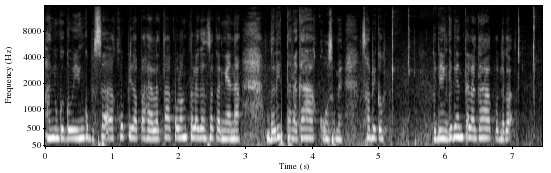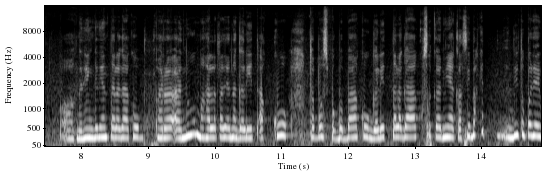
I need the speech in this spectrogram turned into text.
anong gagawin ko. Basta ako pinapahalata ko lang talaga sa kanya na galit talaga ako. Sabi, sabi ko ganyan ganyan talaga ako. Naga Oh, ganyan ganyan talaga ako para ano, mahalata niya na galit ako. Tapos pagbaba ko, galit talaga ako sa kanya kasi bakit dito pa niya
